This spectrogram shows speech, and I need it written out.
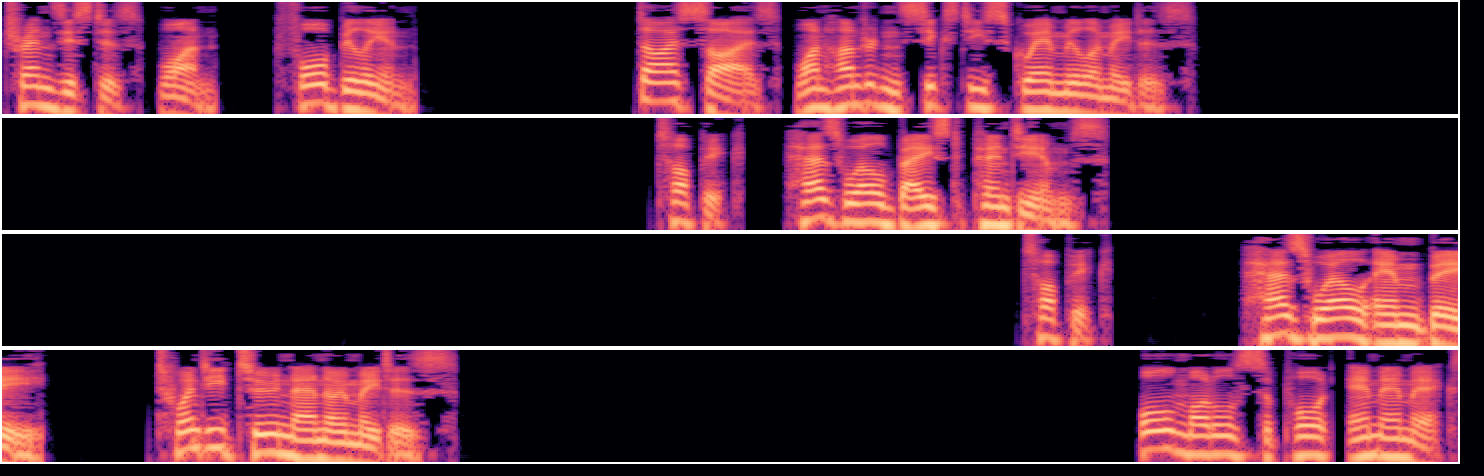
Transistors, 1. 4 billion. Die size, 160 square millimeters. Haswell-based Pentiums Topic: Haswell MB 22 nanometers. All models support MMX,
